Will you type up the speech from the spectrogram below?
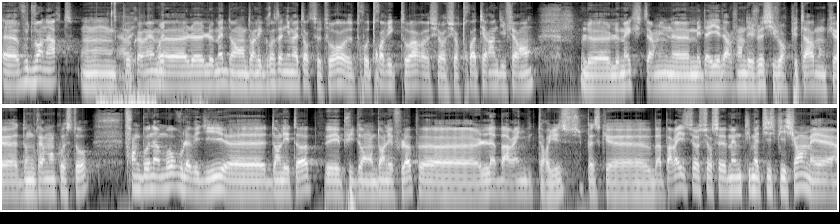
Euh, Wout van Aert, on peut oui. quand même Oui. euh, le, le mettre dans, dans les grands animateurs de ce tour. Euh, Trois, trois victoires sur sur trois terrains différents. Le, le mec termine euh, médaillé d'argent des Jeux six jours plus tard, donc euh, donc vraiment costaud. Franck Bonamour, vous l'avez dit, euh, dans les tops et puis dans dans les flops, euh, la Bahreïn victorieuse parce que bah pareil sur sur ce même climat suspicion, mais euh,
